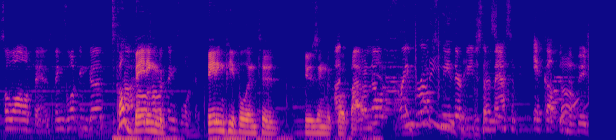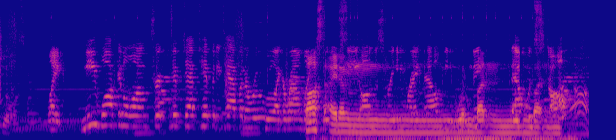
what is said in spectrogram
So Lollifan, is things looking good? It's called How- how- baiting how are the- things looking? Baiting people into using the I, quote I don't know. Frame drops mean there'd be just a massive hiccup in Oh. the visuals. Like me walking along, trip, tip, tap, tippity tapping a roo, like around like Lost item. on the screen right now. Me wooden moving, button. that Wooden would button. stop Oh,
